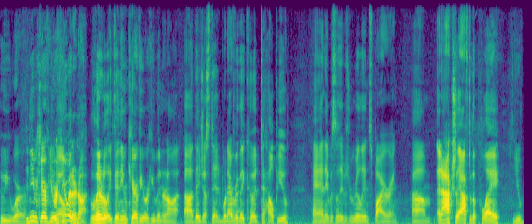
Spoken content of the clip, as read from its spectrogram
who you were. Didn't even care if you, you were know? human or not. Literally, didn't even care if you were human or not. Uh, they just did whatever they could to help you, and it was it was really inspiring. Um, and actually, after the play, you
